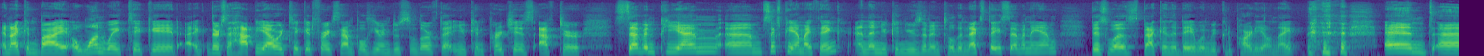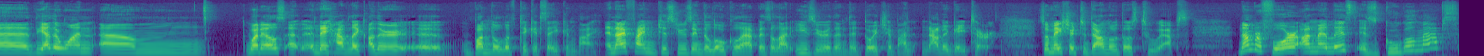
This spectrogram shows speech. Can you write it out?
and I can buy a one-way ticket. I, there's a happy hour ticket, for example, here in Dusseldorf that you can purchase after 7 p.m., um, 6 p.m., I think, and then you can use it until the next day, 7 a.m. This was back in the day when we could party all night. and uh, the other one. Um, what else? Uh, and they have like other uh, bundle of tickets that you can buy. And I find just using the local app is a lot easier than the Deutsche Bahn Navigator. So make sure to download those two apps. Number four on my list is Google Maps.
